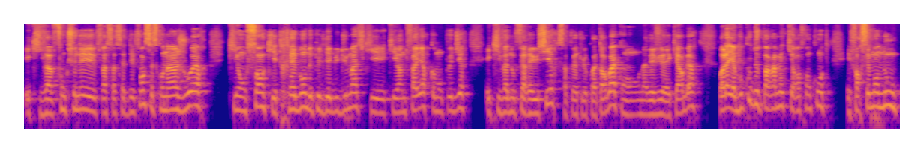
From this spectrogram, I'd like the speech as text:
et qui va fonctionner face à cette défense? Est-ce qu'on a un joueur qui on sent qui est très bon depuis le début du match, qui est, qui est on fire comme on peut dire, et qui va nous faire réussir? Ça peut être le quarterback, on, on avait vu avec Herbert. Voilà, il y a beaucoup de paramètres qui rentrent en compte, et forcément nous,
